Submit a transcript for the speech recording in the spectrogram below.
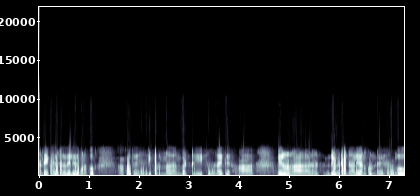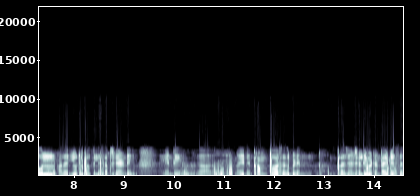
అంటే ఎగ్జాక్ట్గా తెలియదు మనకు. కాకపోతే ఇప్పుడున్న దాన్ని బట్టి అయితే మీరు డిబేట్ వినాలి అనుకుంటే గూగుల్ అదే యూట్యూబ్లోకి వెళ్ళి సెర్చ్ చేయండి. ఏంటి ఏంటి Trump versus Biden presidential debate అని టైప్ చేస్తే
